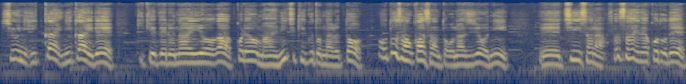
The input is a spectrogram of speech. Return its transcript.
週に1回2回で聞けてる内容がこれを毎日聞くとなるとお父さんお母さんと同じように、えー、小さな些細なことで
